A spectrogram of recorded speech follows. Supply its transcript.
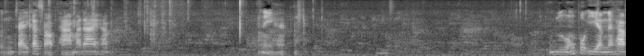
สนใจก็สอบถามมาได้ครับ นี่ฮะ หลวงปู่เอี่ยมนะครับ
